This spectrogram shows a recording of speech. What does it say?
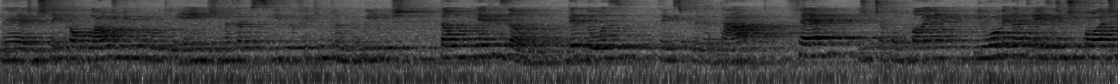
né? A gente tem que calcular os micronutrientes, mas é possível, fiquem tranquilos. Então, revisando, B12 tem que suplementar, ferro a gente acompanha e o ômega 3 a gente pode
